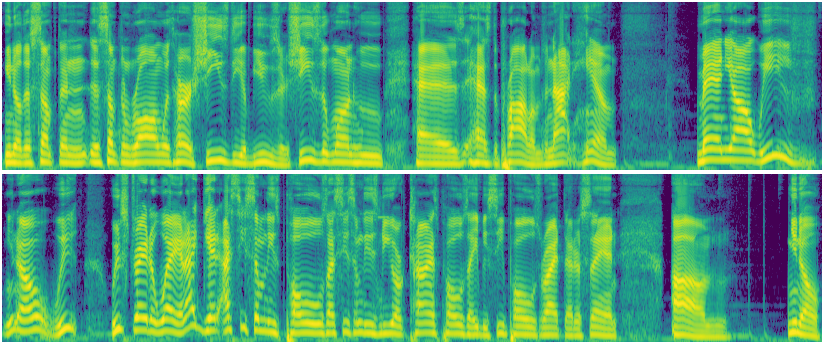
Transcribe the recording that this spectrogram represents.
you know there's something there's something wrong with her she's the abuser she's the one who has has the problems not him man, y'all, we've, you know, we we've strayed away. And I get I see some of these polls, I see some of these New York Times polls, ABC polls, right, that are saying, um, you know,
